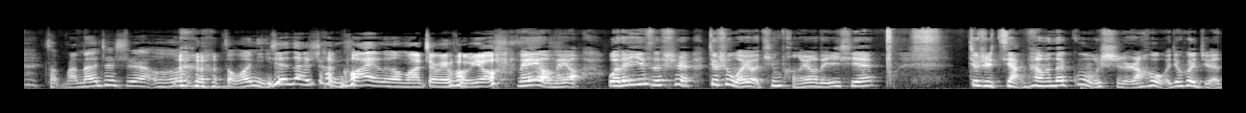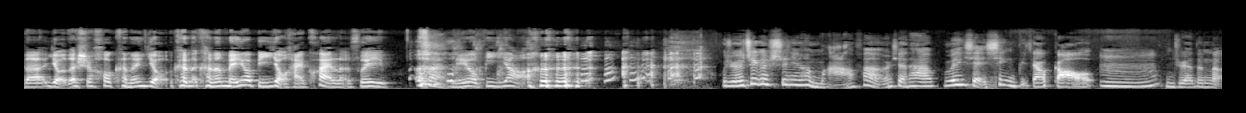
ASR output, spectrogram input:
怎么呢？这是嗯？怎么你现在是很快乐吗？这位朋友？没有没有，我的意思是，就是我有听朋友的一些，就是讲他们的故事，然后我就会觉得有的时候可能有可能可能没有比有还快乐，所以算没有必要。我觉得这个事情很麻烦，而且它危险性比较高。嗯，你觉得呢？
